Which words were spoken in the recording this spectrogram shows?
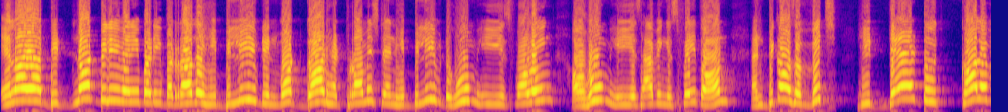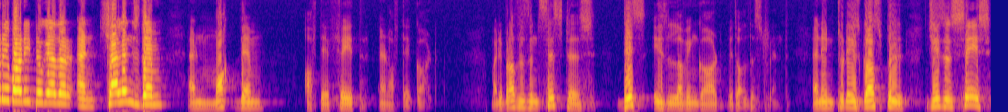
Elijah did not believe anybody, but rather he believed in what God had promised and he believed whom he is following or whom he is having his faith on, and because of which he dared to call everybody together and challenge them and mock them of their faith and of their God. My dear brothers and sisters, this is loving God with all the strength. And in today's gospel, Jesus says,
